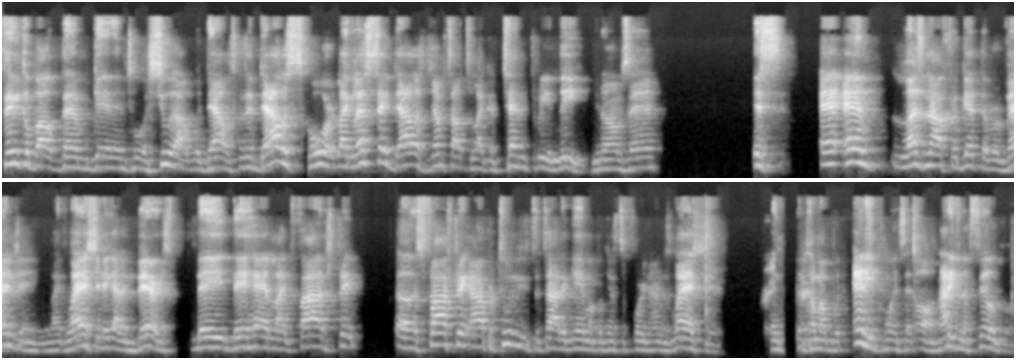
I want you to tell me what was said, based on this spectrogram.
think about them getting into a shootout with Dallas. Because if Dallas scored, like let's say Dallas jumps out to like a 10-3 lead, you know what I'm saying? It's and, and, let's not forget the revenge revenging. Like last year, they got embarrassed. They they had like five straight uh, five straight opportunities to tie the game up against the 49ers last year and come up with any points at all, not even a field goal.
